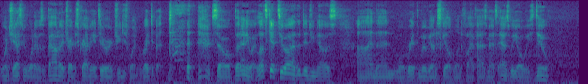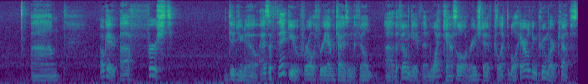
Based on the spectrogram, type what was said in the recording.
when she asked me what it was about, I tried describing it to her, and she just went right to bed. so, but anyway, let's get to the Did You Knows, and then we'll rate the movie on a scale of one to five hazmats, as we always do. Um, okay, uh, first, did you know? As a thank you for all the free advertising the film uh, the film gave them, White Castle arranged to have collectible Harold and Kumar cups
